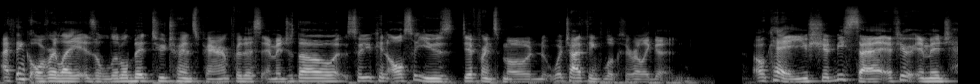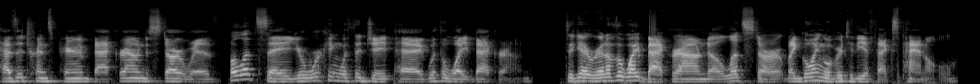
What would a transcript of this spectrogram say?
I think overlay is a little bit too transparent for this image though, so you can also use difference mode, which I think looks really good. Okay, you should be set if your image has a transparent background to start with, but let's say you're working with a JPEG with a white background. To get rid of the white background, uh, let's start by going over to the effects panel.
